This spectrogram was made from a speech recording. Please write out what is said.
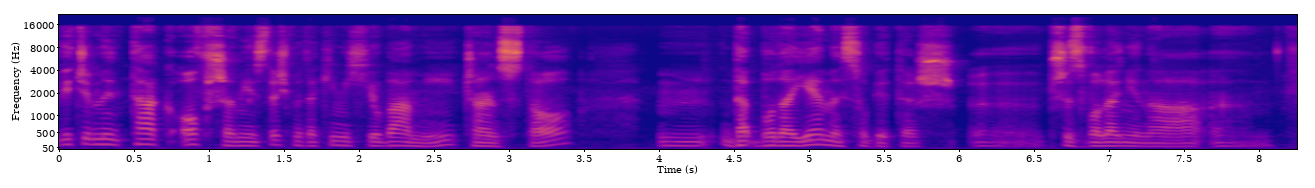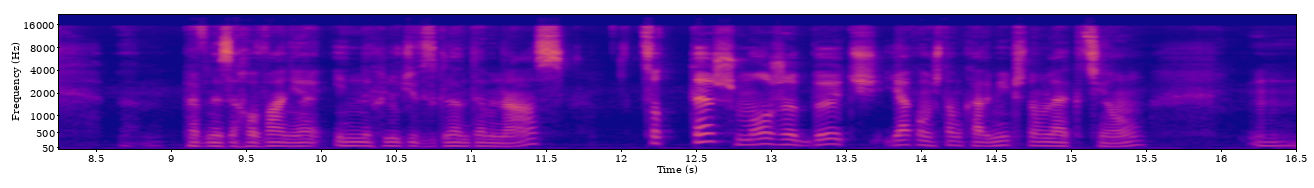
wiecie, my tak, owszem, jesteśmy takimi Hiobami często, mm, bo dajemy sobie też e, przyzwolenie na e, e, pewne zachowania innych ludzi względem nas, co też może być jakąś tam karmiczną lekcją. Mm,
